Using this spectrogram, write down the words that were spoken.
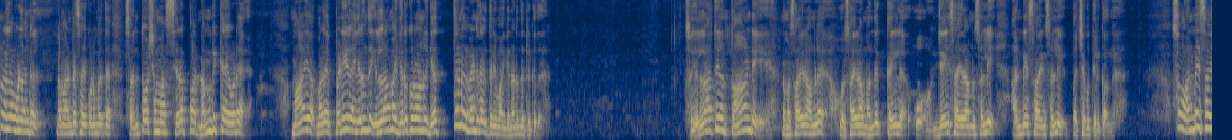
நல்ல உள்ளங்கள். நம்ம அன்பேசாய குடும்பத்தை சந்தோஷமா சிறப்பா நம்பிக்கையோட மாய வலை பிடியில இருந்து இல்லாம இருக்கணும்னு எத்தனை வேண்டுதல் தெரியுமா இங்க நடந்துட்டு இருக்குது? ஸோ எல்லாத்தையும் தாண்டி நம்ம சாய்ராமில் ஒரு சாய்ராம் வந்து கையில் ஓ ஜெய் சாய்ராம்னு சொல்லி அன்பே சாய்ன்னு சொல்லி பச்சை குத்திருக்காங்க ஸோ அன்பே சாய்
